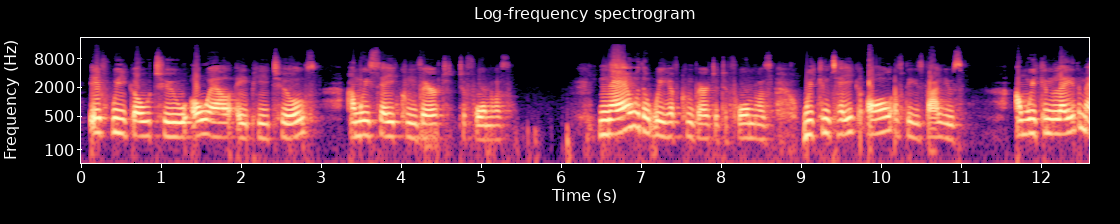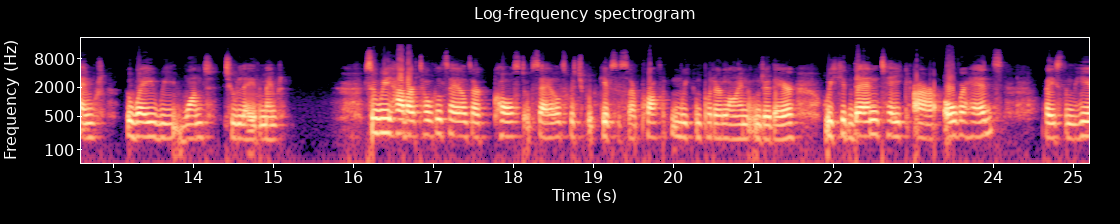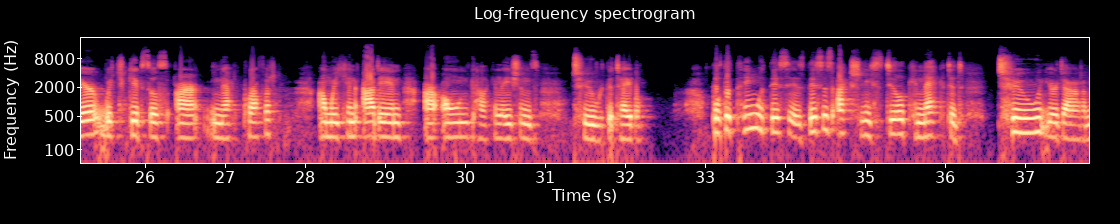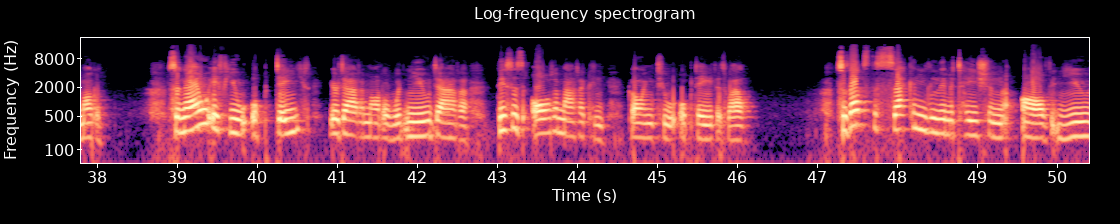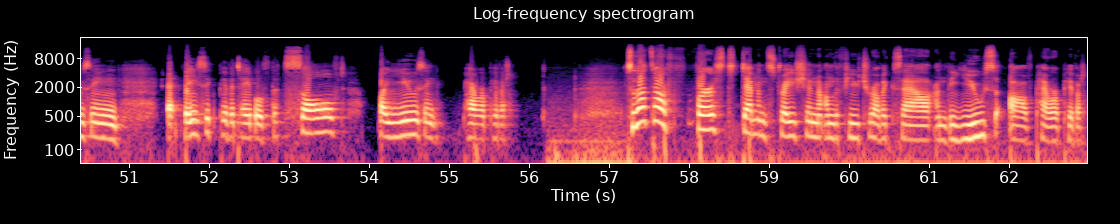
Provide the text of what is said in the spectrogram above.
if we go to OLAP tools and we say convert to formulas, now that we have converted to formulas, we can take all of these values and we can lay them out the way we want to lay them out. So we have our total sales, our cost of sales, which gives us our profit, and we can put our line under there. We can then take our overheads, place them here, which gives us our net profit and we can add in our own calculations to the table. But the thing with this is, this is actually still connected to your data model. So now if you update your data model with new data, this is automatically going to update as well. So that's the second limitation of using uh, basic pivot tables that's solved by using Power Pivot. So that's our first demonstration on the future of Excel and the use of Power Pivot.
